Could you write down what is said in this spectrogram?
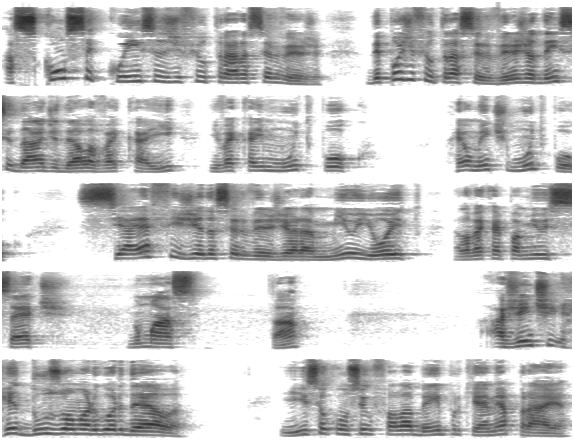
As consequências de filtrar a cerveja. Depois de filtrar a cerveja, a densidade dela vai cair e vai cair muito pouco. Realmente muito pouco. Se a FG da cerveja era 1008, ela vai cair para 1007 no máximo, tá? A gente reduz o amargor dela. E isso eu consigo falar bem porque é minha praia,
